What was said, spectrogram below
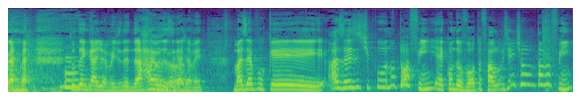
Tudo é engajamento, né? Ai, meu Deus, engajamento. Mas é porque, às vezes, tipo, eu não tô afim. E aí quando eu volto, eu falo, gente, eu não tava afim.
